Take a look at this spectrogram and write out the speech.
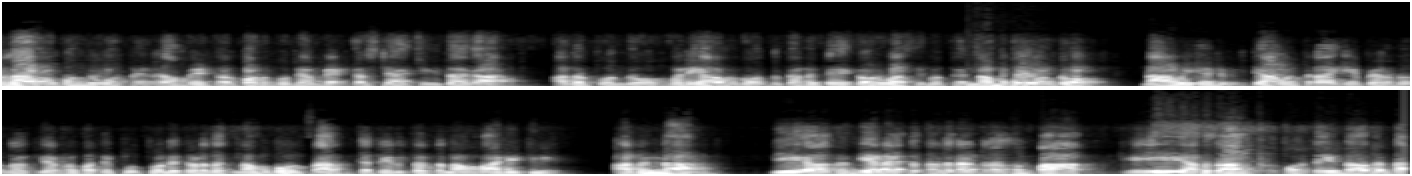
ಎಲ್ಲಾರು ಬಂದು ಹೋಗ್ತಾ ಅಂಬೇಡ್ಕರ್ ಬಂದು ಅಂಬೇಡ್ಕರ್ ಸ್ಟ್ಯಾಚ್ಯೂ ಇದ್ದಾಗ ಅದಕ್ಕೊಂದು ಮರ್ಯಾ, ಅವ್ರಿಗೊಂದು ಘನತೆ, ಗೌರವ ಸಿಗುತ್ತೆ. ನಮಗೂ ಒಂದು ನಾವು ಏನು ವಿದ್ಯಾವಂತರಾಗಿ ಬೆಳೆದು ನಾವು ಜನರ ಮಧ್ಯೆ ಕೂತ್ಕೊಂಡು ಎದ್ದೇಳೋದಕ್ಕೆ ನಮಗೂ ಒಂದು ಸಾರ್ಥಕತೆ ಇರುತ್ತೆ ನಾವು ಮಾಡಿದ್ವಿ. ಅದನ್ನ ಈ ಅದನ್ನ ಏನಾಯ್ತು ತದನಂತರ ಸ್ವಲ್ಪ ಈ ಅನುದಾನದ ಕೊರತೆಯಿಂದ ಅದನ್ನ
